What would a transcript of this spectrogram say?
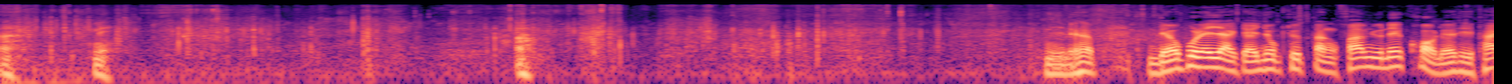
อะนี่นี่นะครับ เดี๋ยวผู้ใดอยากจะยกจุดตั้งฟาร์มอยู่ในคอกเดี๋ยวสิพา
